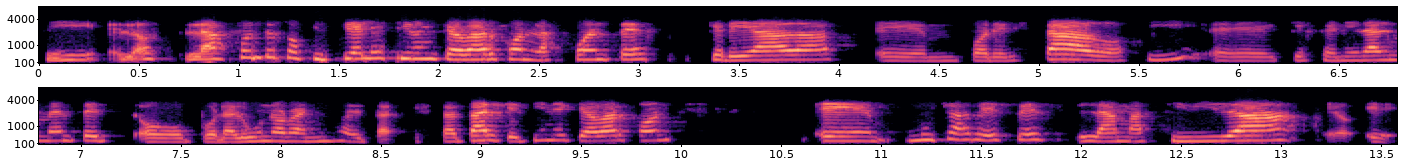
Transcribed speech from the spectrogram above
¿sí? las fuentes oficiales tienen que ver con las fuentes creadas em, por el Estado, ¿sí? Eh, que generalmente, o por algún organismo estatal, que tiene que ver con eh, muchas veces la masividad eh,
